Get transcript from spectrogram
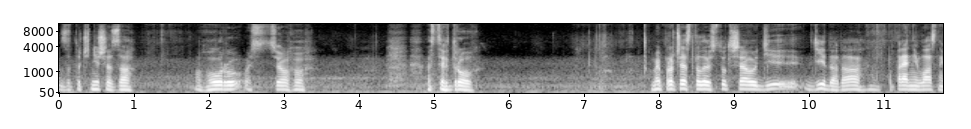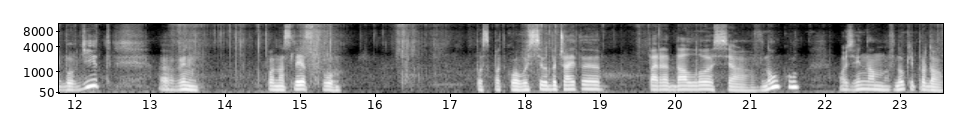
за, точніше за гору ось цього ось цих дров. Ми прочистили ось тут ще у діда. Да? Попередній власник був дід, е, він по наслідству, по спадковості, вибачайте, передалося внуку. Ось він нам внук і продав.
